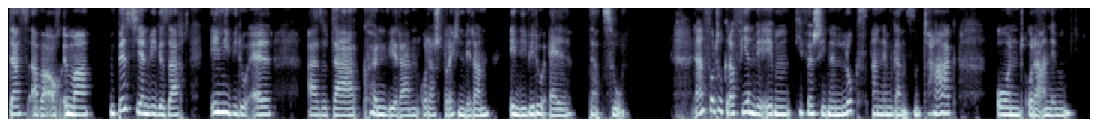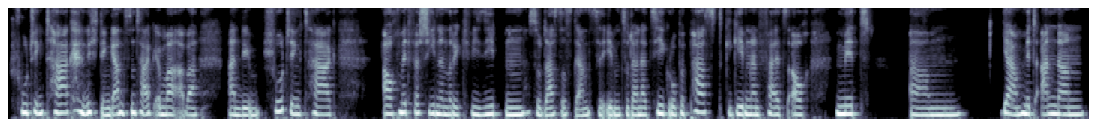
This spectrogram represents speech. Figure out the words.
Das aber auch immer ein bisschen, wie gesagt, individuell. Also da können wir dann oder sprechen wir dann individuell dazu. Dann fotografieren wir eben die verschiedenen Looks an dem ganzen Tag und oder an dem Shooting-Tag, nicht den ganzen Tag immer, aber an dem Shooting-Tag, auch mit verschiedenen Requisiten, sodass das Ganze eben zu deiner Zielgruppe passt, gegebenenfalls auch mit, ähm, ja, mit anderen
